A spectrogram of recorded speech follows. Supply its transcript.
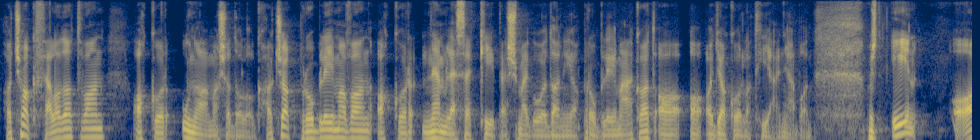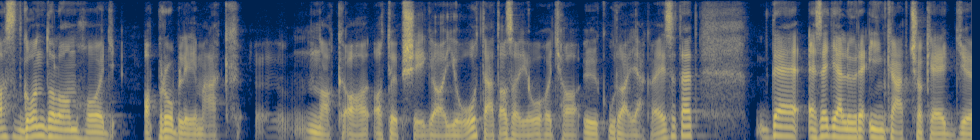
Ha csak feladat van, akkor unalmas a dolog. Ha csak probléma van, akkor nem leszek képes megoldani a problémákat a, a, a gyakorlat hiányában. Most én azt gondolom, hogy a problémáknak a, a többsége a jó, tehát az a jó, hogyha ők uralják a helyzetet, de ez egyelőre inkább csak egy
